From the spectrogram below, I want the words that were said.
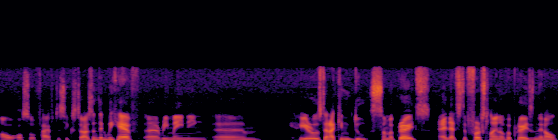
all, also five to six stars. And then we have uh, remaining um, heroes that I can do some upgrades and that's the first line of upgrades and then I'll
